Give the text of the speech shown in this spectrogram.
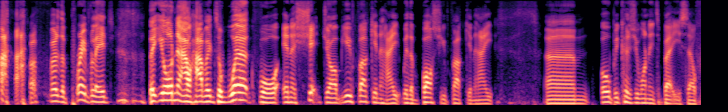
for the privilege that you're now having to work for in a shit job you fucking hate with a boss you fucking hate. Um, all because you wanted to better yourself.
